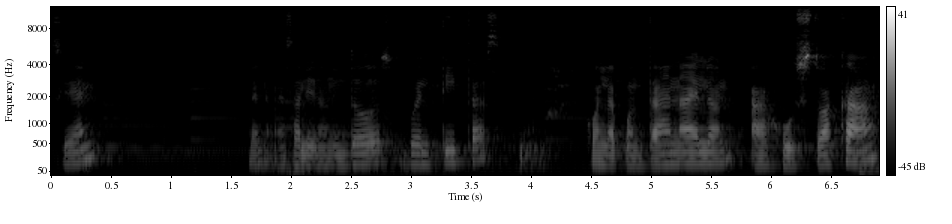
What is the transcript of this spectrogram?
¿Sí ven? Bueno, me salieron dos vueltitas con la punta de nylon, ajusto acá,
